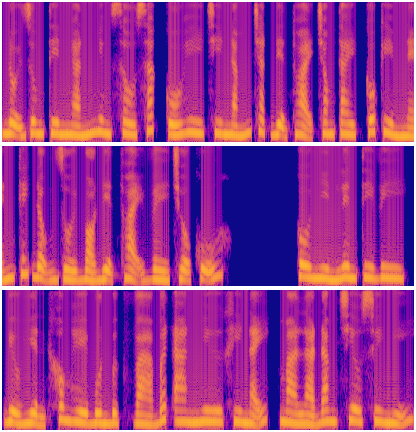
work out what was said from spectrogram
Nội dung tin ngắn nhưng sâu sắc cố Hi Chi nắm chặt điện thoại trong tay, cố kìm nén kích động rồi bỏ điện thoại về chỗ cũ. Cô nhìn lên TV, biểu hiện không hề buồn bực và bất an như khi nãy, mà là đăm chiêu suy nghĩ.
